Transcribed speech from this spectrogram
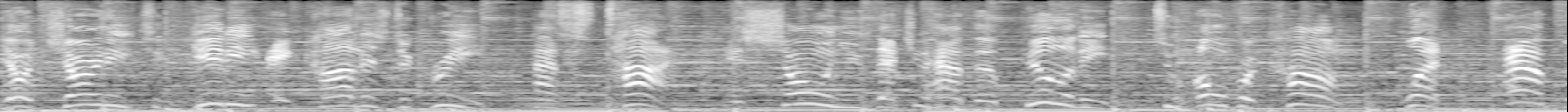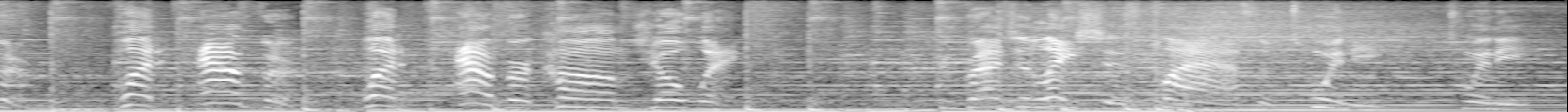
Your journey to getting a college degree has taught and shown you that you have the ability to overcome whatever, whatever, whatever comes your way. Congratulations, class of 2022.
